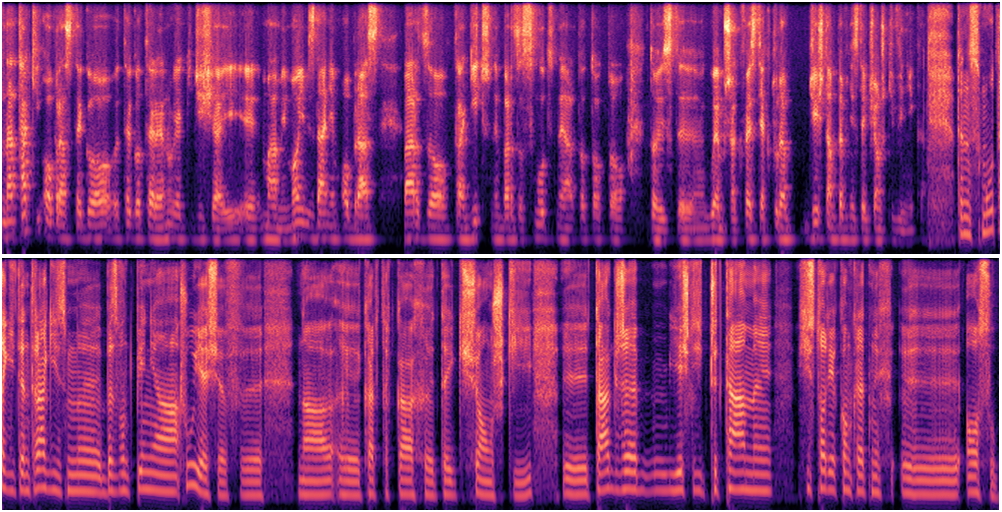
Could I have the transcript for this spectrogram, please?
na taki obraz tego, tego terenu, jaki dzisiaj y, mamy. Moim zdaniem obraz bardzo tragiczny, bardzo smutny, ale to, to, to, to jest y, głębsza kwestia, która gdzieś tam pewnie z tej książki wynika. Ten smutek i ten tragizm y, bez wątpienia czuje się w, na kartkach tej książki. Także jeśli czytamy historię konkretnych osób,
